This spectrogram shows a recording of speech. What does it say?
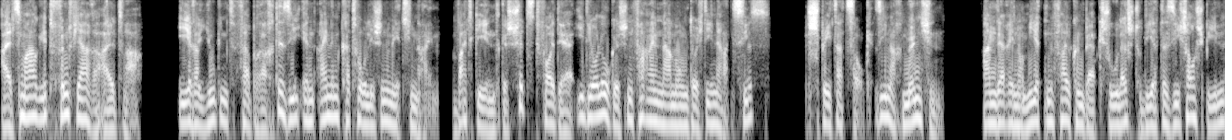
als Margit fünf Jahre alt war. Ihre Jugend verbrachte sie in einem katholischen Mädchenheim, weitgehend geschützt vor der ideologischen Vereinnahmung durch die Nazis. Später zog sie nach München, an der renommierten Falkenberg-Schule studierte sie Schauspiel,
